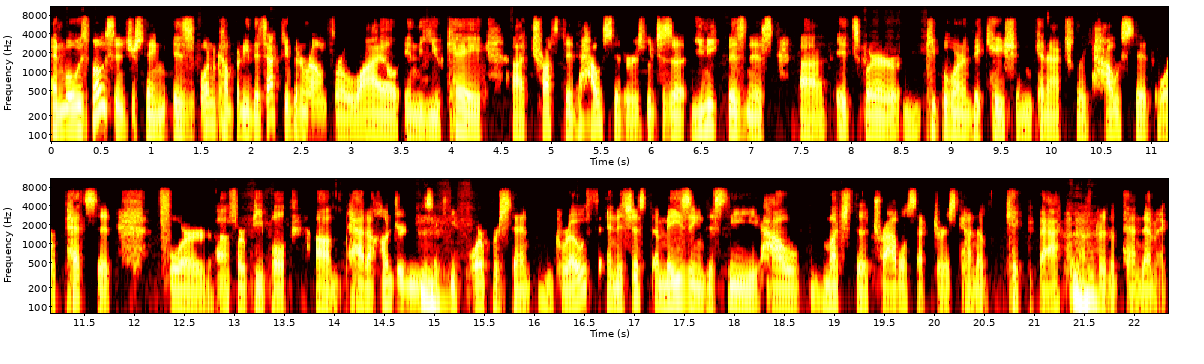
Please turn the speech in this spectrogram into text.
And what was most interesting is one company that's actually been around for a while in the UK, uh, TrustedHousesitters, which is a unique business. Uh, it's where people who are on vacation can actually house it or pet sit for uh, for people. Um, had 164% mm. growth, and it's just amazing to see how much the travel sector has kind of kicked back mm-hmm. after the pandemic.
